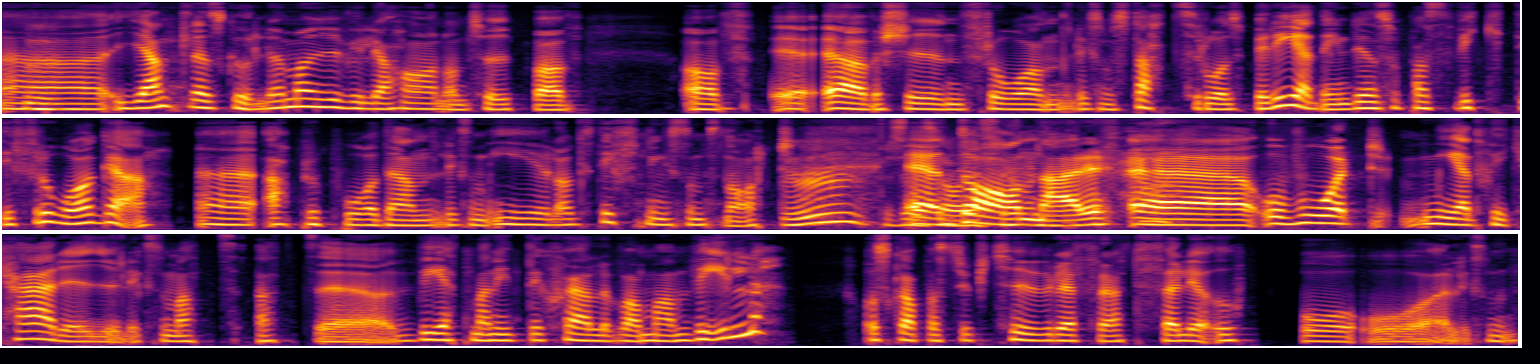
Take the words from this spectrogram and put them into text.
Mm. Uh, egentligen skulle man ju vilja ha någon typ av av eh, översyn från liksom, statsrådsberedning. Det är en så pass viktig fråga, eh, apropå den liksom, EU-lagstiftning som snart Mm, precis, eh, danar. Eh, och vårt medskick här är ju liksom att, att eh, vet man inte själv vad man vill och skapa strukturer för att följa upp och, och liksom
